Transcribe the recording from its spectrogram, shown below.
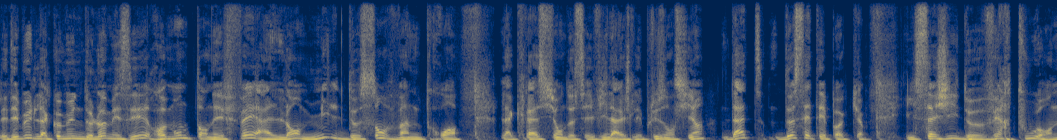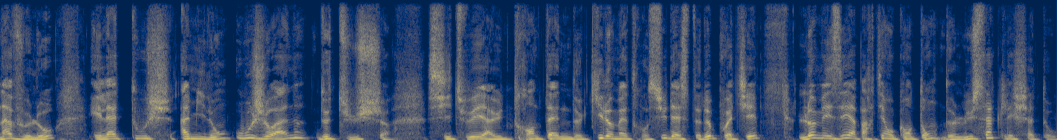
Les débuts de la commune de Lomézé remontent en effet à l'an 1223. La création de ces villages les plus anciens date de cette époque. Il s'agit de Vertou en Avelot et la touche à Milon ou Johanne de Tuche. Située à une trentaine de kilomètres au sud-est de Poitiers, Lomézé appartient au canton de Lussac-les-Châteaux.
